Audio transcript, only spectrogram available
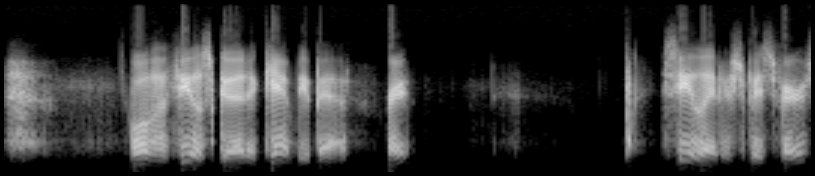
Well, if it feels good, it can't be bad, right? See you later, Spacefarers.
